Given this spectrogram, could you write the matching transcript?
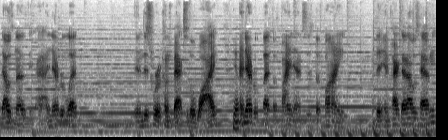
that was another thing. I, I, never let, and this where it comes back to the why. Yep. I never let the finances define the impact that I was having.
